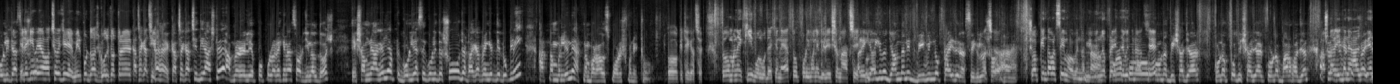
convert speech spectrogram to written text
গলিটা আছে এটা কি ভাইয়া হচ্ছে ওই যে মিরপুর দশ গোল চত্বরের কাছাকাছি? হ্যাঁ হ্যাঁ কাছাকাছি দিয়ে আসলে আপনার পপুলার এখানে আছে অরিজিনাল দশ। এর সামনে আগেলে আপনার গলি আছে গলিতে সোজা ঢাকা ব্যাংকের দিয়ে ঢুকলেই আট নম্বর লেনে আট নম্বর হাউস পরশমণি টু ওকে ঠিক আছে। তো মানে কি বলব দেখেন এত পরিমাণে ভেরিয়েশন আছে আর এখানে কিন্তু জামদানির বিভিন্ন প্রাইজের আছে এগুলো আচ্ছা। হ্যাঁ। সব কিন্তু আবার সেম হবে না বিভিন্ন প্রাইসের ভিতরে আছে। কোনোটা বিশ হাজার কোনোটা পঁচিশ হাজার কোনোটা বারো হাজার। আসলে আপনারা এখানে আসবেন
